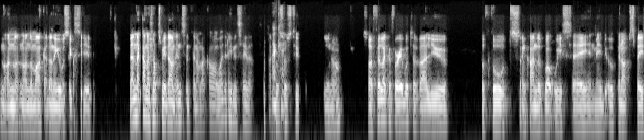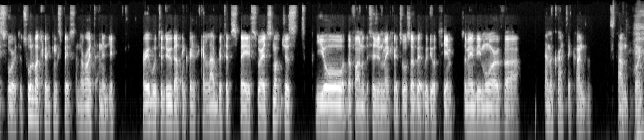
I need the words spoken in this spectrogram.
not on, not on the market. I don't think it will succeed. Then that kind of shuts me down instantly. And I'm like, oh, why did I even say that? I feel okay. so stupid. You know. So I feel like if we're able to value the thoughts and kind of what we say, and maybe open up space for it, it's all about creating space and the right energy. We're able to do that and create a collaborative space where it's not just you're the final decision maker. It's also a bit with your team. So maybe more of a democratic kind of standpoint,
